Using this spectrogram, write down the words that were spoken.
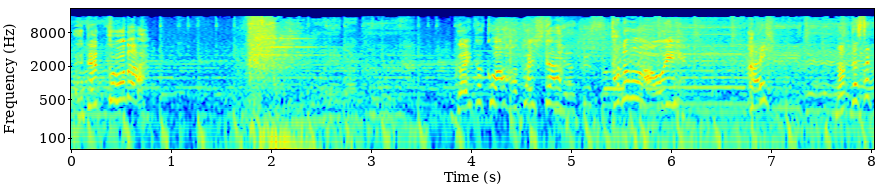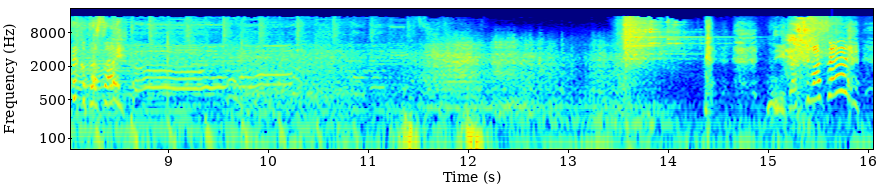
これでどうだ外角は破壊した頼む葵はい任せてください。逃がしません。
